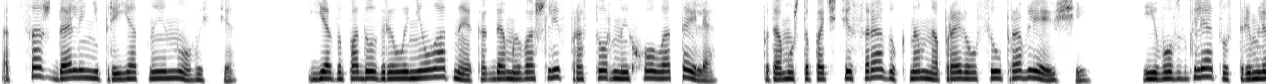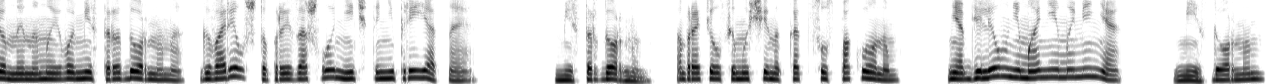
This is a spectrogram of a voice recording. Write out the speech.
отца ждали неприятные новости. Я заподозрила неладное, когда мы вошли в просторный холл отеля потому что почти сразу к нам направился управляющий. И его взгляд, устремленный на моего мистера Дорнана, говорил, что произошло нечто неприятное. «Мистер Дорнан», — обратился мужчина к отцу с поклоном, не обделил вниманием и меня. «Мисс Дорнан».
